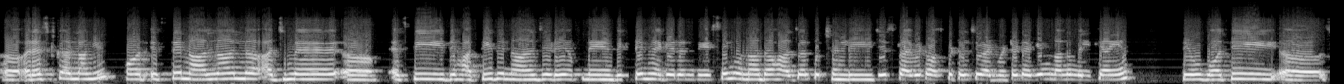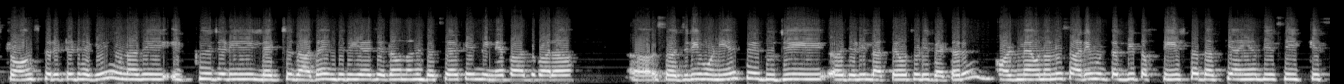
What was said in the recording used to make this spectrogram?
ਅਰੈਸਟ ਕਰ ਲਾਂਗੇ ਔਰ ਇਸ ਦੇ ਨਾਲ ਨਾਲ ਅੱਜ ਮੈਂ ਐਸਪੀ ਦਿਹਾਤੀ ਦੇ ਨਾਲ ਜਿਹੜੇ ਆਪਣੇ ਵਿਕਟਿਮ ਹੈਗੇ ਰਣਵੀਰ ਸਿੰਘ, ਉਹਨਾਂ ਦਾ ਹਾਲ ਚਾਲ ਪੁੱਛਣ ਲਈ ਜਿਸ ਪ੍ਰਾਈਵੇਟ ਹਸਪੀਟਲ 'ਚ ਐਡਮਿਟਡ ਹੈਗੇ, ਉਹਨਾਂ ਨੂੰ ਮਿਲ ਕੇ ਆਏ ਹਾਂ ਤੇ ਉਹ ਬਹੁਤ ਹੀ ਸਟਰੋਂਗ ਸਪਿਰਿਟਡ ਹੈਗੇ, ਉਹਨਾਂ ਦੀ ਇੱਕ ਜਿਹੜੀ ਲੈਗ 'ਚ ਜ਼ਿਆਦਾ ਇੰਜਰੀ ਹੈ, ਜਿਹਦਾ ਉਹਨਾਂ ਨੇ ਦੱਸਿਆ ਕਿ ਮਹੀਨੇ ਬਾਅਦ ਦੁਬਾਰਾ ਸਰਜਰੀ ਹੋਣੀ ਹੈ ਤੇ ਦੂਜੀ ਜਿਹੜੀ ਲੱਤ ਹੈ ਉਹ ਥੋੜੀ ਬੈਟਰ ਹੈ। ਔਰ ਮੈਂ ਉਹਨਾਂ ਨੂੰ ਸਾਰੀ ਹੁਣ ਤੱਕ ਦੀ ਤਫਤੀਸ਼ ਦਾ ਦੱਸ ਕੇ ਆਈ ਹਾਂ ਵੀ ਅਸੀਂ ਕਿਸ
